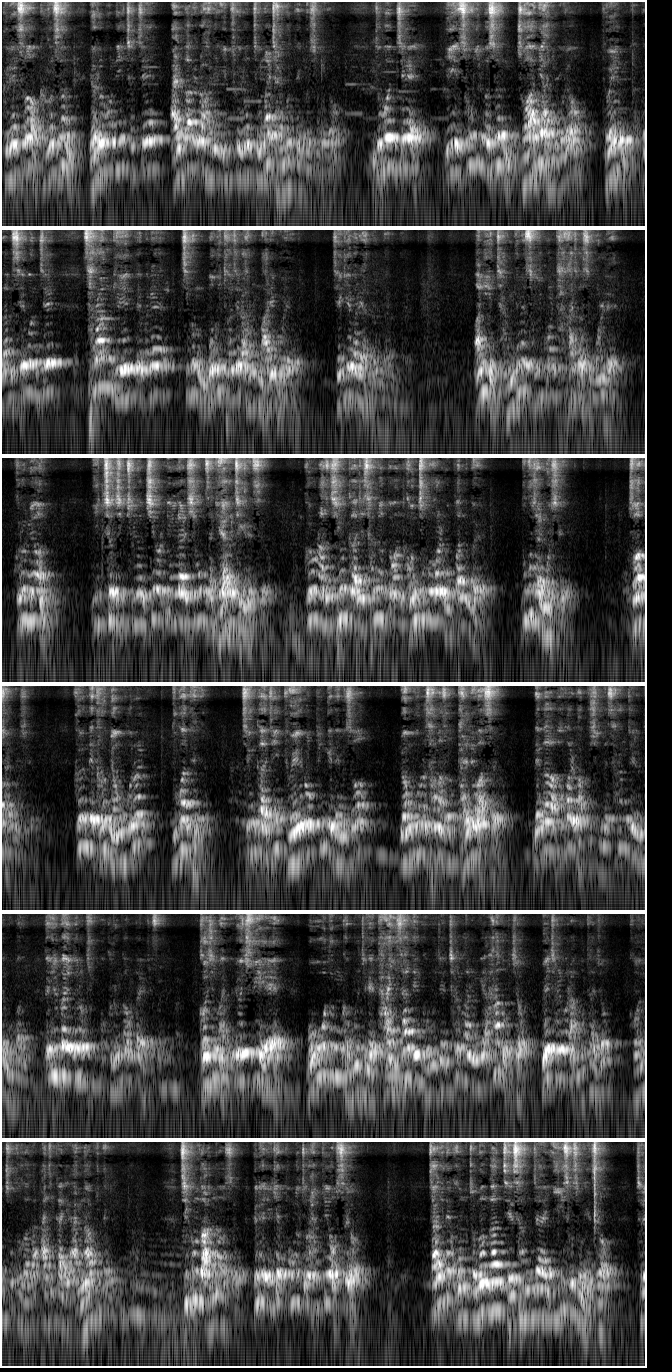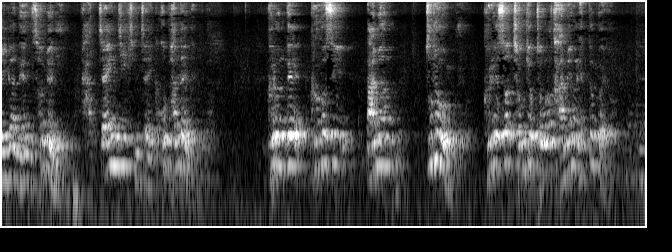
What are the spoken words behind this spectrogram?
그래서 그것은 여러분이 첫째 알바비로 하는 이 표현은 정말 잘못된 것이고요. 두 번째 이 속인 것은 조합이 아니고요 교회입니다. 그 다음에 세 번째 사랑 계획 때문에 지금 목이 터져라 하는 말이 뭐예요? 재개발이 안 된다는 거예요. 아니 작년에 소유권을 다 가져갔어요 몰래. 그러면 2017년 7월 1일 날 시공사 계약을 체결했어요. 그러고 나서 지금까지 3년 동안 건축 허가를 못 받는 거예요. 누구 잘못이에요? 조합 잘못이에요. 그런데 그 명분을 누구한테 요 지금까지 교회로 핑계대면서 명분을 삼아서 달려왔어요. 내가 허가를 받고 싶은데 사랑제일 때못 받는. 그러니까 일반인들은 어, 그런가 보다 이렇게 써요. 거짓말입니다. 여기 주위에 모든 건물지에 다 이사된 건물지에 철거하는 게 하나도 없죠. 왜 철거를 안 못하죠? 건축 허가가 아직까지 안 나왔기 때문입니다. 지금도 안 나왔어요. 근데 이렇게 폭력적으로 할 게 없어요. 자기들 공- 조만간 제3자 이 소송에서 저희가 낸 서면이 가짜인지 진짜인지 그 판단이 됩니다. 그런데 그것이 나면 두려운 거예요. 그래서 전격적으로 감행을 했던 거예요.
